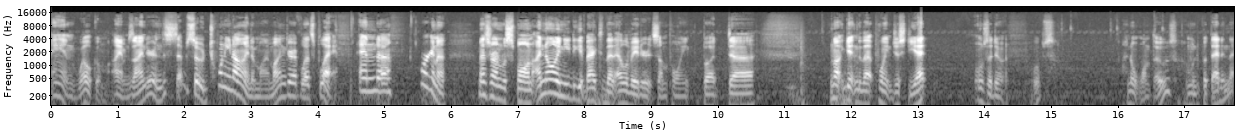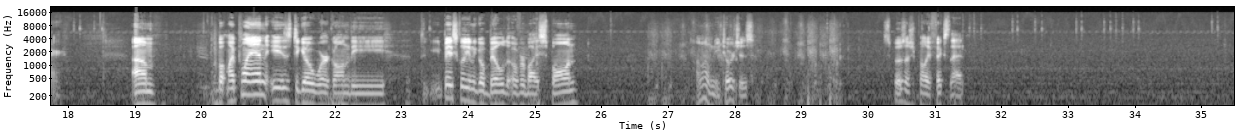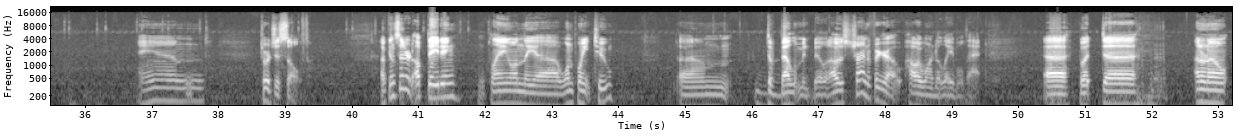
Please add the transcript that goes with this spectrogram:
and welcome. I am Zeinder, and this is episode 29 of my Minecraft Let's Play. And, uh, we're gonna mess around with spawn. I know I need to get back to that elevator at some point, but, uh, I'm not getting to that point just yet. What was I doing? Whoops. I don't want those. I'm gonna put that in there. Um, but my plan is to go work on the... Basically gonna go build over by spawn. I don't have any torches. Suppose I should probably fix that. And torches solved. I've considered updating and playing on the uh, 1.2 um, development build. I was trying to figure out how I wanted to label that. Uh, but uh, I don't know.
